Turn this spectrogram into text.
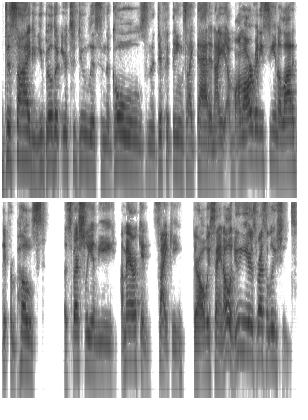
decide and you build up your to-do list and the goals and the different things like that. And I I'm already seeing a lot of different posts, especially in the American psyche. They're always saying, "Oh, New Year's resolutions."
